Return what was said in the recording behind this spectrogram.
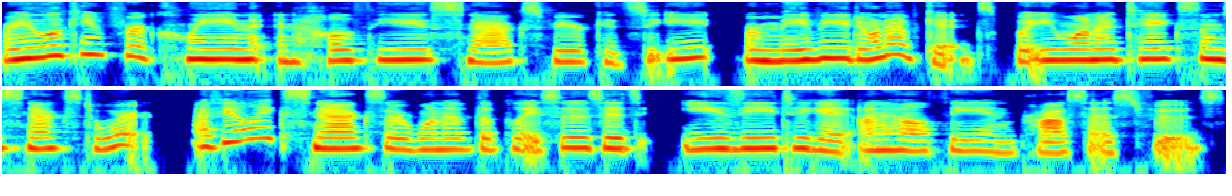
Are you looking for clean and healthy snacks for your kids to eat? Or maybe you don't have kids, but you want to take some snacks to work. I feel like snacks are one of the places it's easy to get unhealthy and processed foods.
